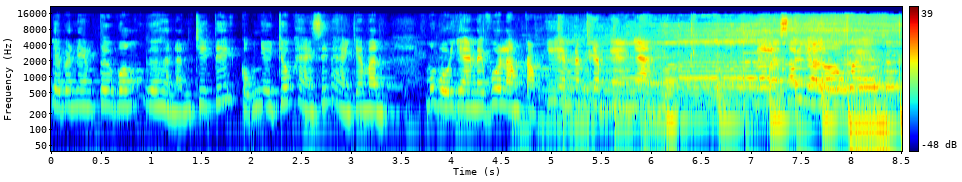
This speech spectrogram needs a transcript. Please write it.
để bên em tư vấn gửi hình ảnh chi tiết cũng như chốt hàng ship hàng cho mình. Mua bộ vàng này vui lòng cọc với em 500 ngàn nha. Đây là số Zalo của em.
